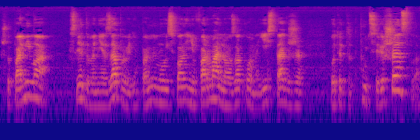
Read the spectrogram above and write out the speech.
что помимо следования заповедям, помимо исполнения формального закона, есть также вот этот путь совершенства,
